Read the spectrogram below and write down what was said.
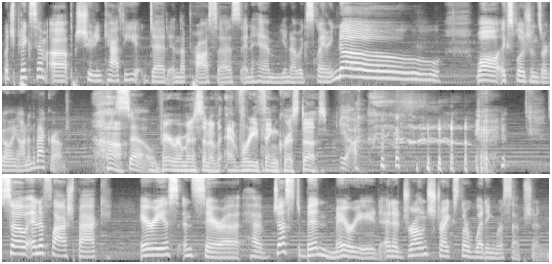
which picks him up, shooting Kathy dead in the process, and him, you know, exclaiming, No! while explosions are going on in the background. Huh. So- very reminiscent of everything Chris does. Yeah. so, in a flashback, Arias and Sarah have just been married, and a drone strikes their wedding reception.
